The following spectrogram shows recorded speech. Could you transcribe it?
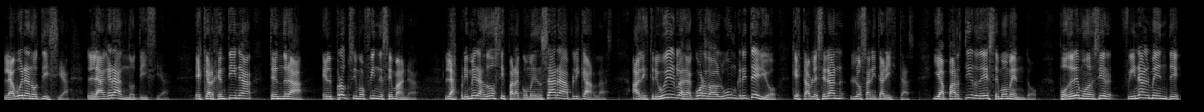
La buena noticia, la gran noticia, es que Argentina tendrá el próximo fin de semana las primeras dosis para comenzar a aplicarlas, a distribuirlas de acuerdo a algún criterio que establecerán los sanitaristas. Y a partir de ese momento podremos decir finalmente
